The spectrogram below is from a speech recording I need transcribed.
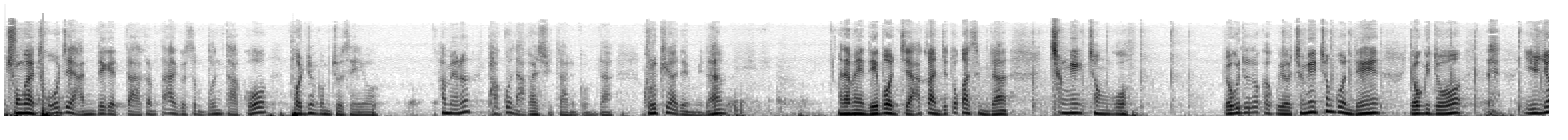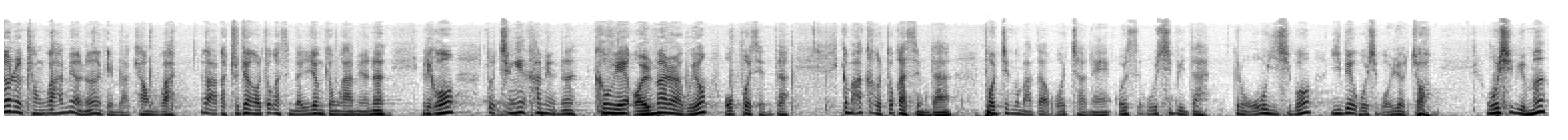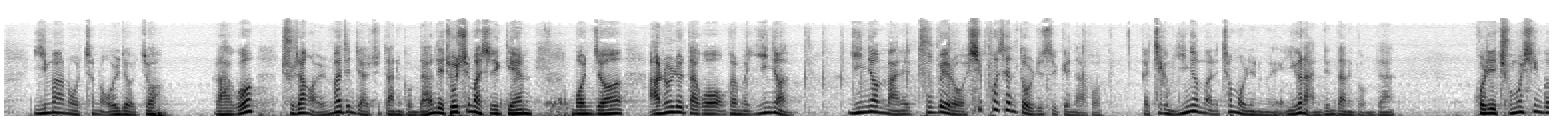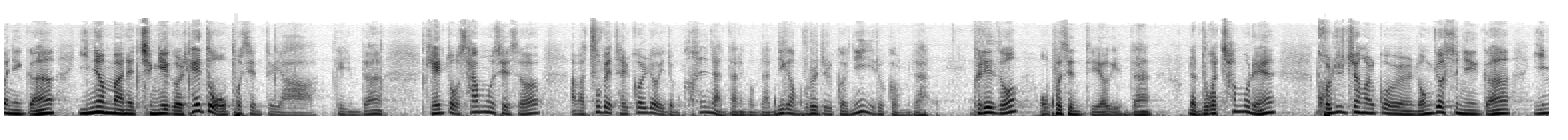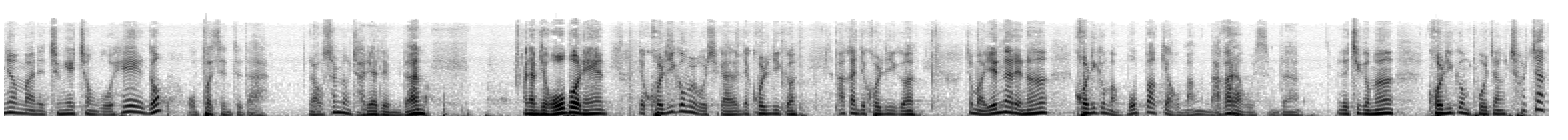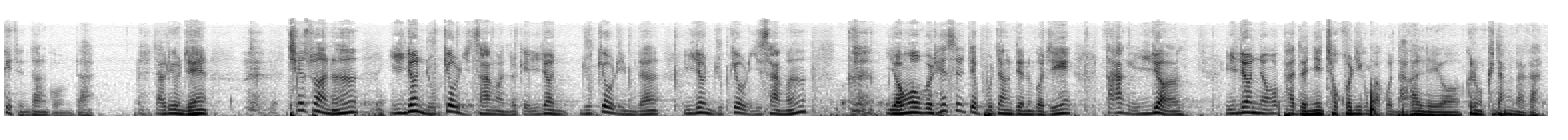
중간에 도저히 안 되겠다. 그럼 딱 여기서 문 닫고 보증금 주세요. 하면은 받고 나갈 수 있다는 겁니다. 그렇게 해야 됩니다. 그 다음에 네 번째, 아까 이제 똑같습니다. 증액 청구. 여기도 똑같고요. 증액 청구인데 여기도 1년을 경과하면은 그입니다. 경과. 그러니까 아까 주제하고 똑같습니다. 1년 경과하면은 그리고 또 증액하면은 그 후에 얼마라고요? 5%. 그럼 아까 그 똑같습니다. 보증금 아까 5천에 50이다. 그럼 5, 25, 250 올렸죠. 50이면 2만 5천 원 올렸죠. 라고 주장 얼마든지 할 수 있다는 겁니다. 근데 조심하실 게 먼저 안 올렸다고 그러면 2년, 2년 만에 두 배로 10% 올릴 수 있겠냐고. 그러니까 지금 2년 만에 처음 올리는 거예요. 이건 안 된다는 겁니다. 권리에 주무신 거니까 2년 만에 증액을 해도 5%야. 그입니다. 걔또 사무소에서 아마 두 배 될 걸요 이러면 큰일 난다는 겁니다. 네가 물어줄 거니 이럴 겁니다. 그래도 5% 여기입니다. 그러니까 누가 참으래 권리 주장할 걸 넘겼으니까 2년 만에 증액 청구 해도 5%다. 라고 설명 잘해야 됩니다. 그다음 이제 5번에 권리금을 보실까요? 이제 권리금. 아까 이제 권리금. 정말 옛날에는 권리금 막 못 받게 하고 막 나가라고 했습니다. 근데 지금은 권리금 보장 철저하게 된다는 겁니다. 자, 그리고 이제 최소한은 1년 6개월 이상은 이렇게 1년 6개월입니다. 1년 6개월 이상은 영업을 했을 때 보장되는 거지. 딱 1년 1년 영업하더니 저 권리금 받고 나갈래요. 그러면 그냥 나가.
